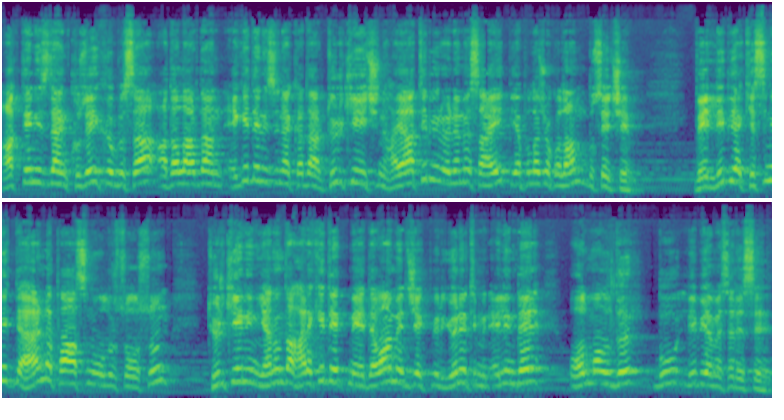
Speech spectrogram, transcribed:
Akdeniz'den Kuzey Kıbrıs'a, adalardan Ege Denizi'ne kadar Türkiye için hayati bir öneme sahip yapılacak olan bu seçim. Ve Libya kesinlikle her ne pahasına olursa olsun Türkiye'nin yanında hareket etmeye devam edecek bir yönetimin elinde olmalıdır bu Libya meselesi.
